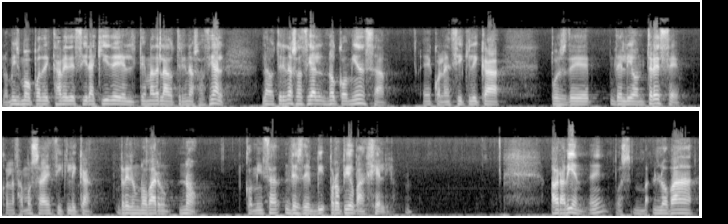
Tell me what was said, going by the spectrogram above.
Lo mismo cabe decir aquí del tema de la doctrina social la doctrina social no comienza eh, con la encíclica pues, de, León XIII, con la famosa encíclica Rerum Novarum, no, comienza desde el propio Evangelio. Ahora bien, eh, pues lo va,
